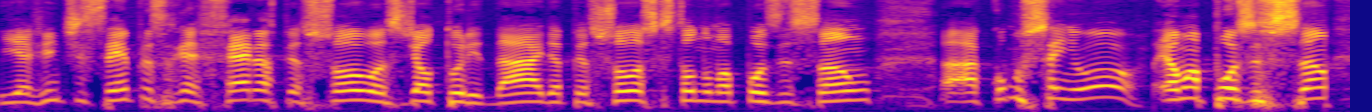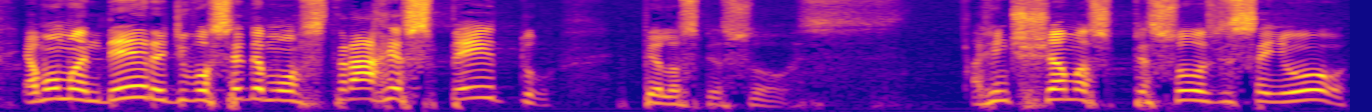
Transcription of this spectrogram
E a gente sempre se refere às pessoas de autoridade, a pessoas que estão numa posição ah, como Senhor. É uma posição, é uma maneira de você demonstrar respeito pelas pessoas. A gente chama as pessoas de Senhor,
